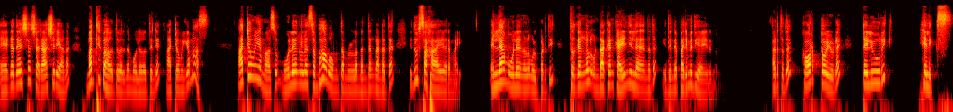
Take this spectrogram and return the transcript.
ഏകദേശ ശരാശരിയാണ് മധ്യഭാഗത്ത് വരുന്ന മൂലകത്തിന്റെ ആറ്റോമിക മാസ്. ആറ്റോമിക മാസും മൂലകങ്ങളുടെ സ്വഭാവവും തമ്മിലുള്ള ബന്ധം കണ്ടെത്താൻ ഇതു സഹായകരമായി. എല്ലാ മൂലകങ്ങളും ഉൾപ്പെടുത്തി ത്രികങ്ങൾ ഉണ്ടാക്കാൻ കഴിഞ്ഞില്ല എന്നത് ഇതിന്റെ പരിമിതിയായിരുന്നു. അടുത്തത് കോർട്ടോയുടെ ടെലൂറിക് ഹെലിക്സ്.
